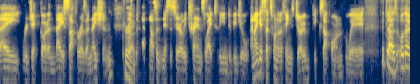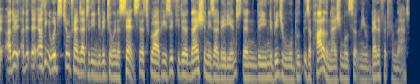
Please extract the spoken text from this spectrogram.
they reject God and they suffer as a nation. Correct. Um, that doesn't necessarily translate to the individual. And I guess that's one of the things Job picks up on, where it does. Although I do, I think it would still translate to the individual in a sense. That's why, because if the nation is obedient, then the individual will, is a part of the nation will certainly benefit from that.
